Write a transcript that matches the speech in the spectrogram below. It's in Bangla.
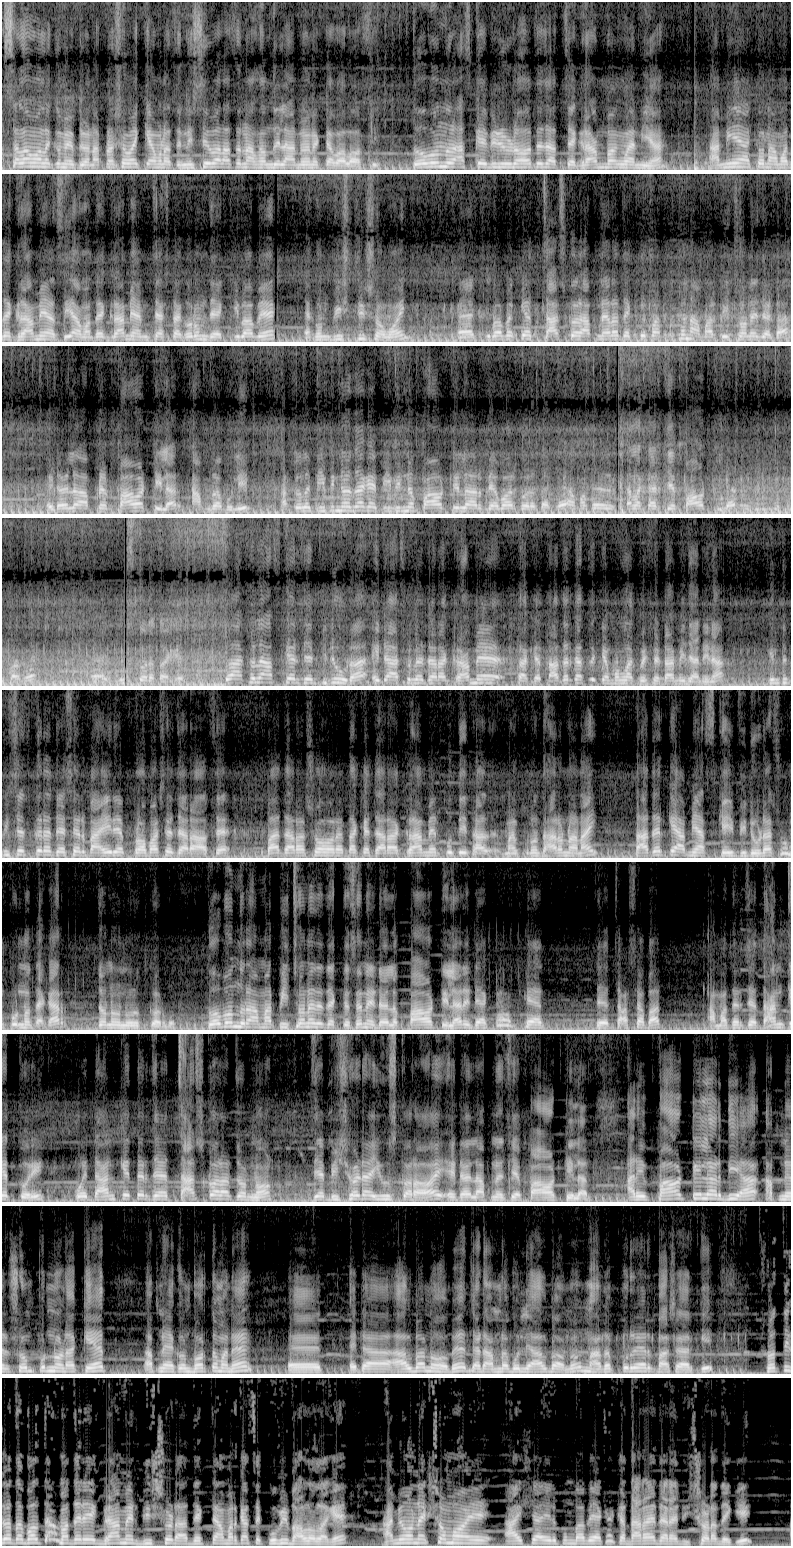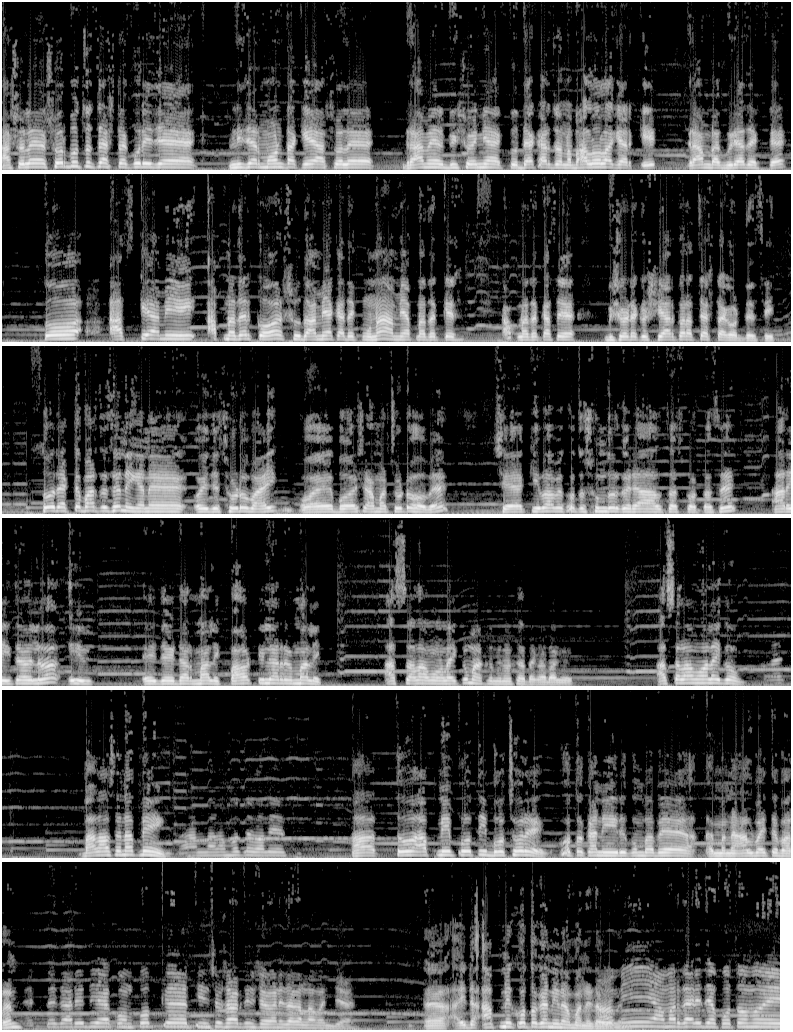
আসসালামু আলাইকুম এভরিওয়ান, আপনারা সবাই কেমন আছেন? নিশ্চয়ই ভালো আছেন, আলহামদুলিল্লাহ আমি অনেকটা ভালো আছি। তো বন্ধুরা, আজকে ভিডিওটা হতে যাচ্ছে গ্রাম বাংলা নিয়ে। আমি এখন আমাদের গ্রামে আছি, আমাদের গ্রামে আমি চেষ্টা করুন যে কীভাবে এখন বৃষ্টির সময় কীভাবে কে চাষ করে আপনারা দেখতে পাচ্ছেন আমার পিছনে যেটা, এটা হলো আপনার পাওয়ার টিলার আমরা বলি। আসলে বিভিন্ন জায়গায় বিভিন্ন পাওয়ার টিলার ব্যবহার করে থাকে। আমাদের এলাকার যে পাওয়ার টিলার ইউজ করে থাকে। তো আসলে আজকের যে ভিডিওটা, এটা আসলে যারা গ্রামে থাকে, তাদের কাছে কেমন লাগবে সেটা আমি জানি না। কিন্তু বিশেষ করে দেশের বাইরে প্রবাসে যারা আছে, বা যারা শহরে থাকে, যারা গ্রামের প্রতি মানে কোনো ধারণা নাই, তাদেরকে আমি আজকে এই ভিডিওটা সম্পূর্ণ দেখার জন্য অনুরোধ করব। তো বন্ধুরা, আমার পিছনে যে দেখতেছেন, এটা হলো পাওয়ার টিলার এটা একটা ক্ষেত, যে চাষাবাদ, আমাদের যে ধান ক্ষেত করি, ওই ধান ক্ষেতের যে চাষ করার জন্য যে বিষয়টা ইউজ করা হয়, এটা হলো আপনার যে পাওয়ার টিলার আর এই পাওয়ার টিলার দিয়া আপনার সম্পূর্ণটা ক্ষেত আপনি এখন বর্তমানে এটা আলবানো হবে, যেটা আমরা বলি আলবানো, মাধবপুরের ভাষা আর কি। সত্যি কথা বলতে আমাদের এই গ্রামের দৃশ্যটা দেখতে আমার কাছে খুবই ভালো লাগে। আমি অনেক সময় আইসা এরকম ভাবে এক একটা দাঁড়ায় দাঁড়ায় দৃশ্যটা দেখি। আসলে সর্বোচ্চ চেষ্টা করি যে নিজের মনটাকে আসলে গ্রামের বিষয় নিয়ে একটু দেখার জন্য ভালো লাগে আর কি, গ্রামটা ঘুরে দেখতে। তো আজকে আমি আপনাদেরকে, শুধু আমি একা দেখব না, আমি আপনাদেরকে, আপনাদের কাছে বিষয়টা একটু শেয়ার করার চেষ্টা করতেছি। তো দেখতে পারতেছেন এখানে ওই যে ছোট ভাই, ওই বয়সে আমার ছোট হবে। সে কীভাবে কত সুন্দর করে আল চাষ করতেছে। আর এটা হলো এই যে এটার মালিক পাওয়ার টিলারের মালিক। আসসালামু আলাইকুম আসুন সাথে কথা বলি। আসসালামু আলাইকুম। ভালো আছেন আপনি? আল্লাহ রহমতে ভালো আছি। তো আপনি প্রতি বছরে কতখানি এরকম ভাবে মানে আল বাইতে পারেন? একটা গাড়ি দিয়ে কমপক্ষে তিনশো সাড়ে তিনশো গাড়ি জায়গা যায় আহ, এটা আপনি কতখানি নামান এটা আমি আমার গাড়ি দিয়ে প্রথম ওই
